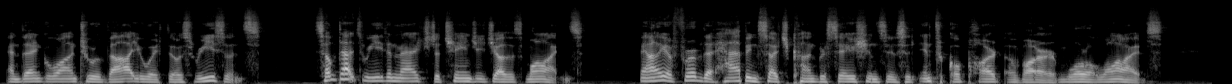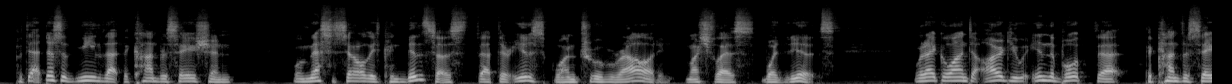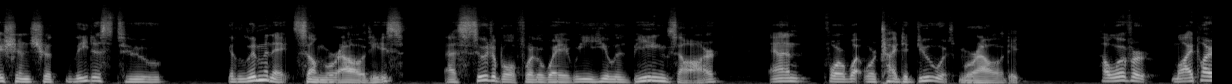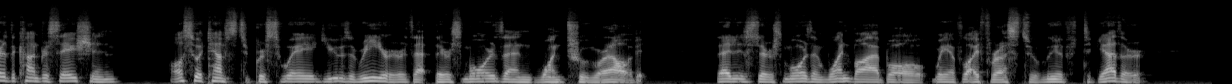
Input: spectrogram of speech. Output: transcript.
and then go on to evaluate those reasons. Sometimes we even manage to change each other's minds. Now, I affirm that having such conversations is an integral part of our moral lives. But that doesn't mean that the conversation will necessarily convince us that there is one true morality, much less what it is. When I go on to argue in the book that the conversation should lead us to eliminate some moralities as suitable for the way we human beings are and for what we're trying to do with morality. However, my part of the conversation also attempts to persuade you, the reader, that there's more than one true morality. That is, there's more than one viable way of life for us to live together.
